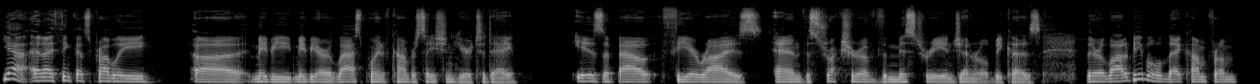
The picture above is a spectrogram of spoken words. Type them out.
Yeah, and I think that's probably uh maybe maybe our last point of conversation here today is about theorize and the structure of the mystery in general because there are a lot of people that come from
